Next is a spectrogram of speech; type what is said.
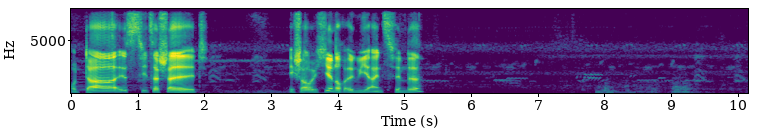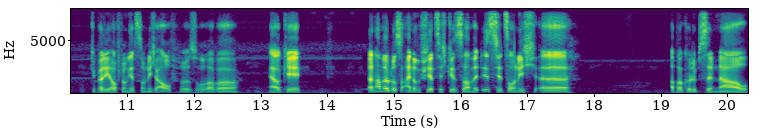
Und da ist sie zerschellt. Ich schaue, ob ich hier noch irgendwie eins finde. Ich gebe ja die Hoffnung jetzt noch nicht auf oder so, aber... Ja, okay. Dann haben wir bloß 41 gesammelt. Ist jetzt auch nicht, äh... Apokalypse Now.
